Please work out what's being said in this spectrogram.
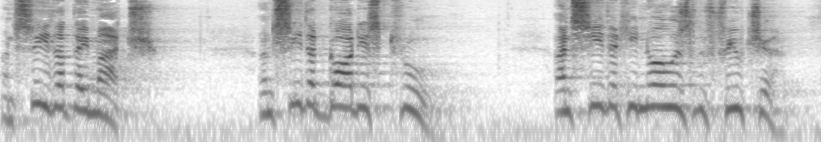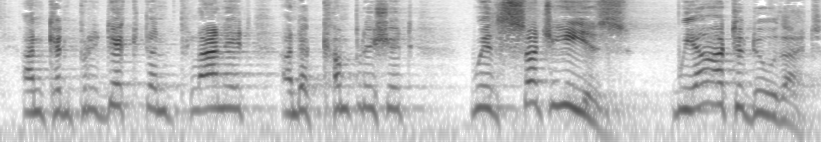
and see that they match, and see that God is true, and see that He knows the future and can predict and plan it and accomplish it with such ease. We are to do that.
